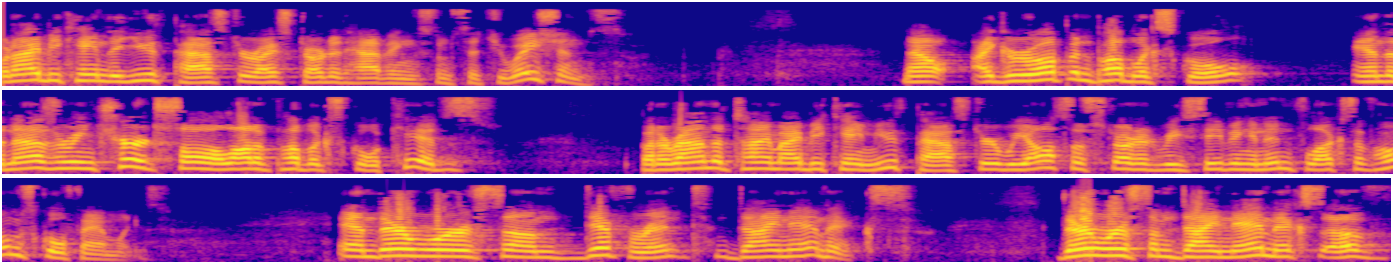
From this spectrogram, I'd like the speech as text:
when I became the youth pastor, I started having some situations. Now, I grew up in public school and the Nazarene church saw a lot of public school kids, but around the time I became youth pastor, we also started receiving an influx of homeschool families. And there were some different dynamics. There were some dynamics of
